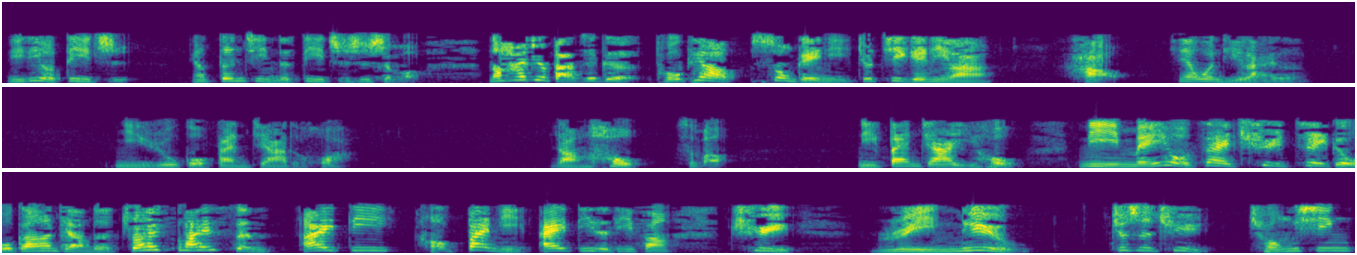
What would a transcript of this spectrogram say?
你一定有地址，你要登记你的地址是什么，然后他就把这个投票送给你，就寄给你啦。好，现在问题来了，你如果搬家的话，然后什么？你搬家以后，你没有再去这个我刚刚讲的 drive license ID 好办理 ID 的地方去 renew，就是去重新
